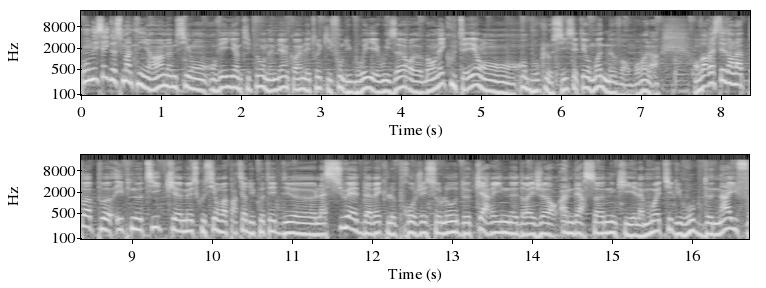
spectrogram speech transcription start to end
on, essaye de se maintenir, hein, même si on, vieillit un petit peu, on aime bien quand même les trucs qui font du bruit. Et Weezer, euh, bah, on a écouté en, boucle aussi, c'était au mois de novembre. Voilà. On va rester dans la pop euh, hypnotique, mais ce coup-ci, on va partir du côté de la Suède avec le projet solo de Karine Dreger Anderson, qui est la moitié du groupe de Knife.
